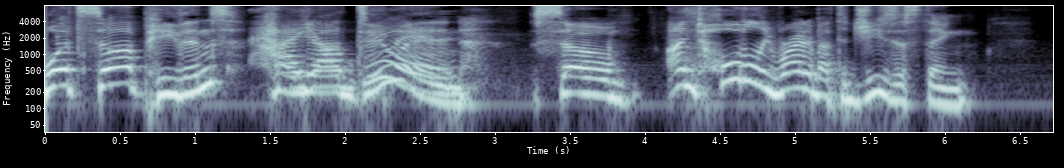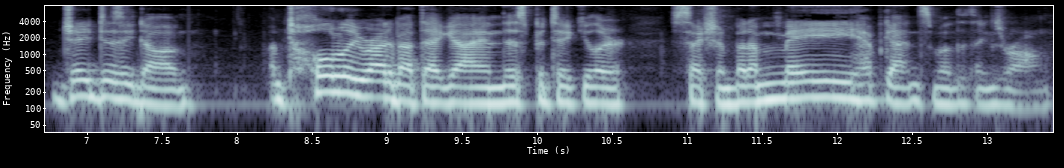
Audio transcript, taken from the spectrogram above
What's up, heathens? How, y'all, y'all doing? doing? So I'm totally right about the Jesus thing, Jay Dizzy Dog. I'm totally right about that guy in this particular section, but I may have gotten some other things wrong.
